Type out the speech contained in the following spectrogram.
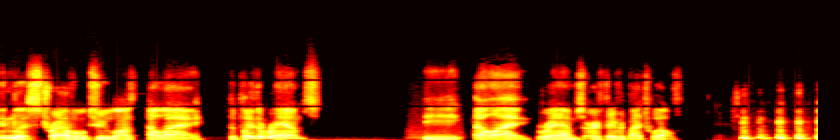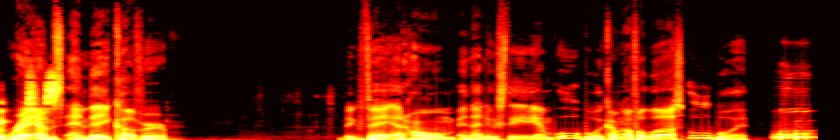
winless, travel to Los LA to play the Rams. The LA Rams are favored by twelve. Rams and they cover. McVay at home in that new stadium. Ooh boy, coming off a loss. Ooh boy, All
